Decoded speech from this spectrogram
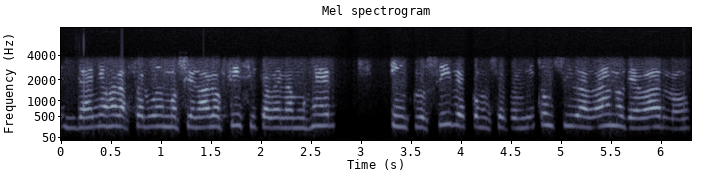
daños a la salud emocional o física de la mujer, inclusive como se permite a un ciudadano llevarlo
